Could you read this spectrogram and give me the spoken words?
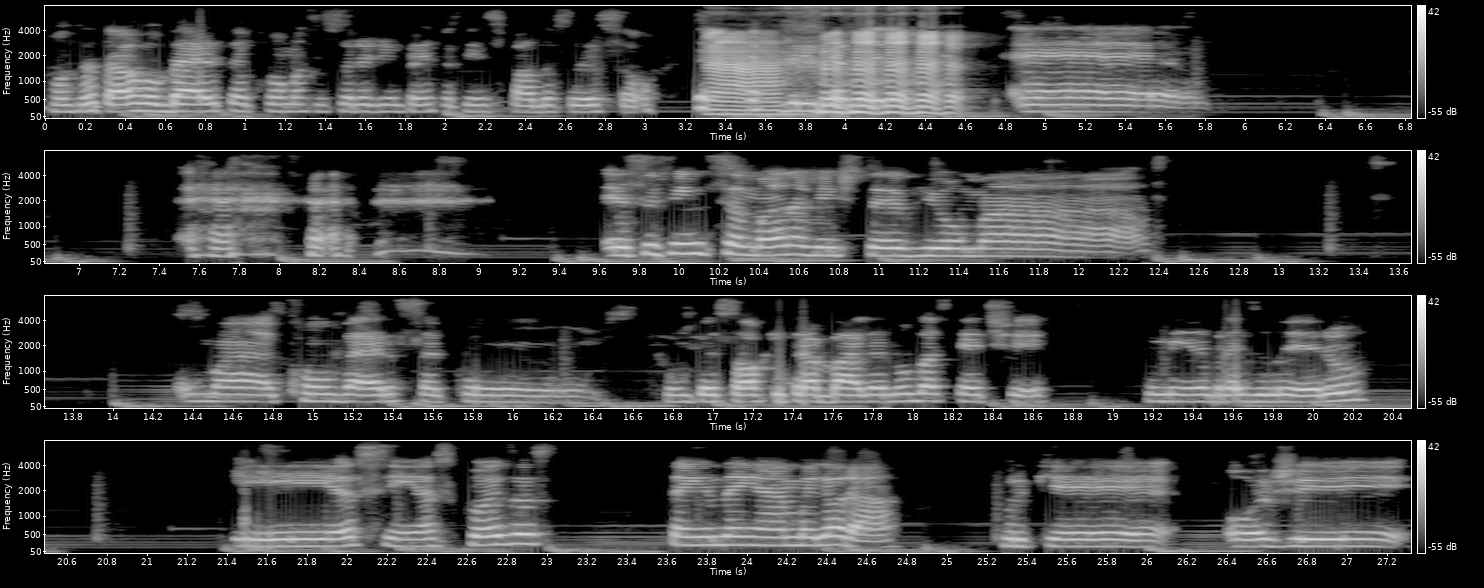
contratar a Roberta como assessora de imprensa principal da seleção. Ah. Brincadeira. É... é- Esse fim de semana a gente teve uma uma conversa com, com o pessoal que trabalha no basquete feminino brasileiro e assim as coisas tendem a melhorar porque hoje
